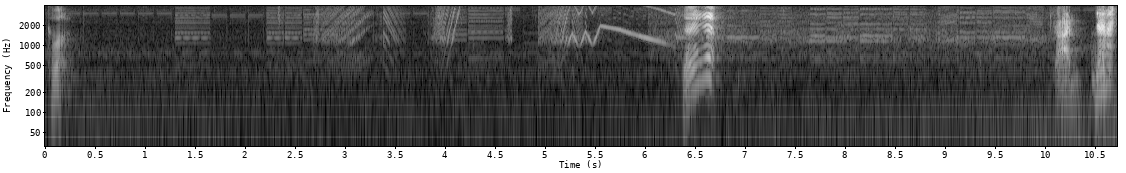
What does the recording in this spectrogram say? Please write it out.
Come on. Dang it! God damn it!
